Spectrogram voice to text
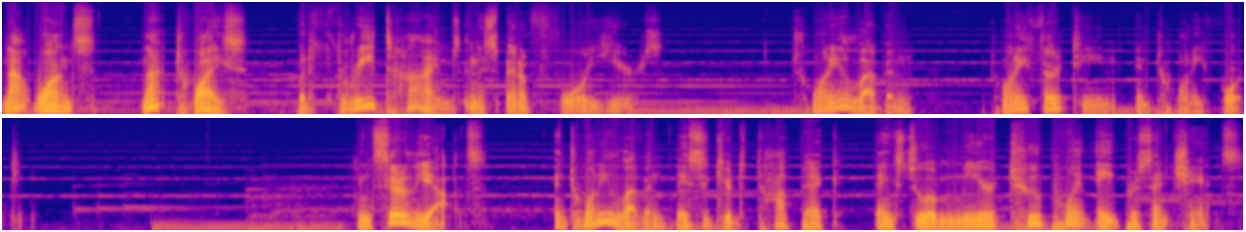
not once, not twice, but three times in the span of four years 2011, 2013, and 2014. Consider the odds. In 2011, they secured the top pick thanks to a mere 2.8% chance.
